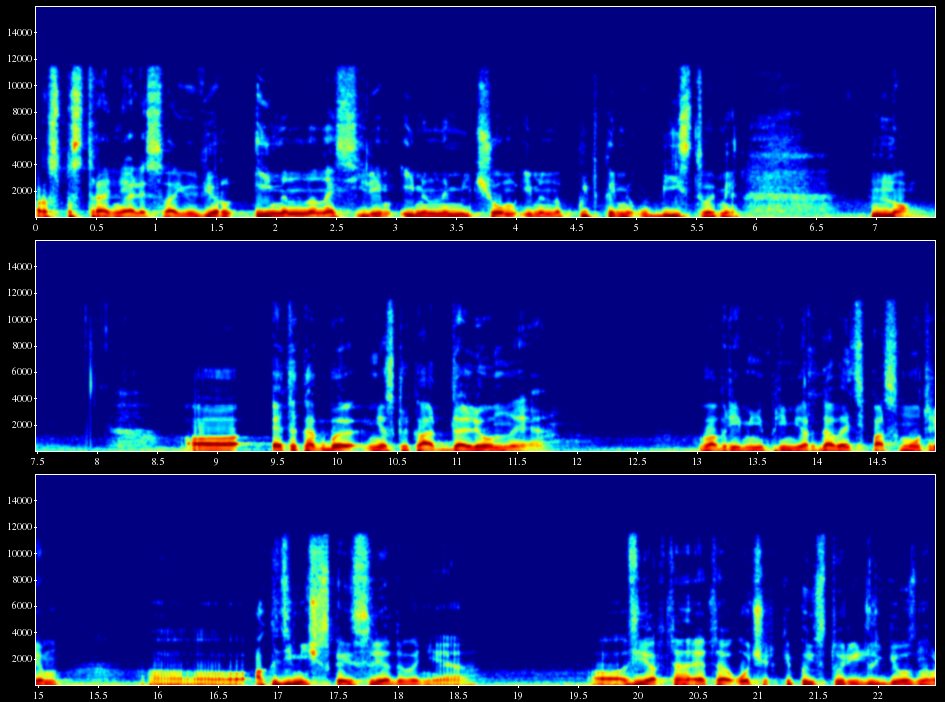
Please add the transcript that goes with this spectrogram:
распространяли свою веру именно насилием, именно мечом, именно пытками, убийствами. Но э, это как бы несколько отдаленные во времени пример. Давайте посмотрим э, академическое исследование э, Верта. Это очерки по истории религиозного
